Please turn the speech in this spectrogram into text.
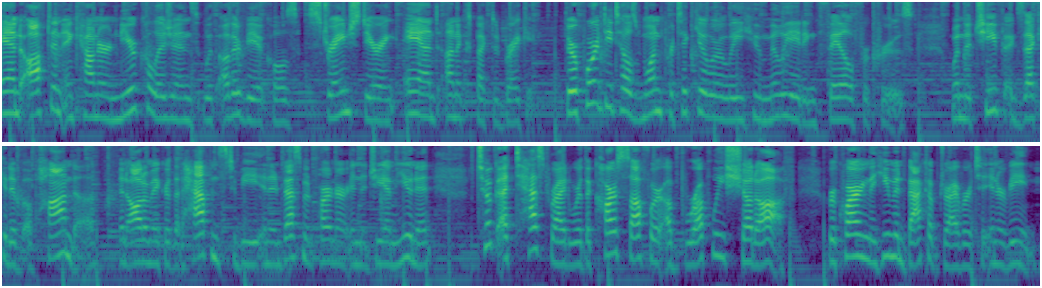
and often encounter near collisions with other vehicles, strange steering, and unexpected braking. The report details one particularly humiliating fail for Cruise when the chief executive of Honda, an automaker that happens to be an investment partner in the GM unit, took a test ride where the car's software abruptly shut off, requiring the human backup driver to intervene.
